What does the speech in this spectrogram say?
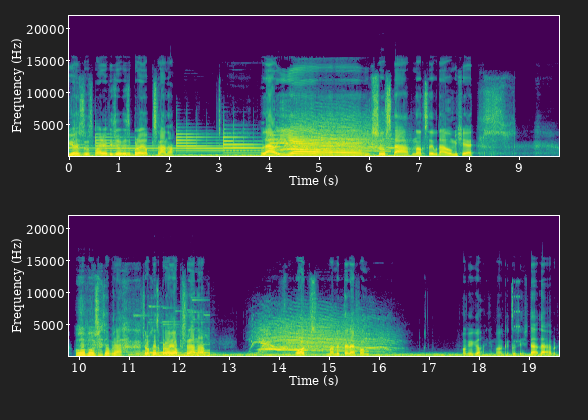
Jezus Maria, widzowie, zbroja obsrana. Udało Jej! Szósta w nocy, udało mi się. O Boże, dobra. Trochę zbroja obsrana. O, mamy telefon. Mogę go? Nie mogę go zjeść. Da, dobra.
